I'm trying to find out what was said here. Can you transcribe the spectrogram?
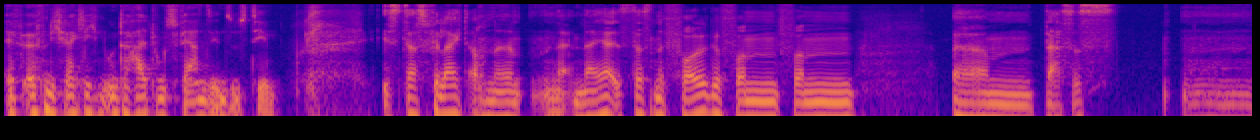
äh, öffentlich-rechtlichen Unterhaltungsfernsehensystem. Ist das vielleicht auch eine, naja, ist das eine Folge von, von ähm, dass es mm,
